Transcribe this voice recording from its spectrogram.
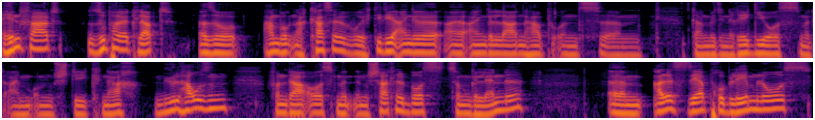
Hinfahrt super geklappt. Also Hamburg nach Kassel, wo ich Didi einge, äh, eingeladen habe und ähm, dann mit den Regios mit einem Umstieg nach Mühlhausen. Von da aus mit einem Shuttlebus zum Gelände. Ähm, alles sehr problemlos.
